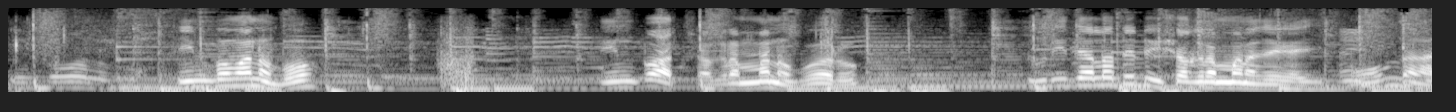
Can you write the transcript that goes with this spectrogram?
তিনশ মান হ'ব। তিনিশ মান হ'ব তিনিশ আঠশ গ্ৰামমান হ'ব আৰু। চুৰিডালতে দুইশো গ্রাম মানা যায় কম দাঁড়া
